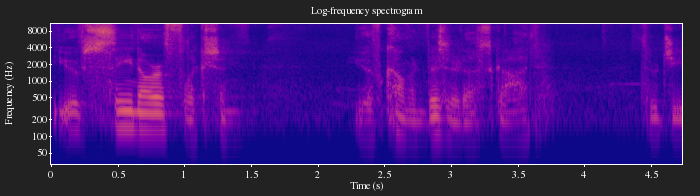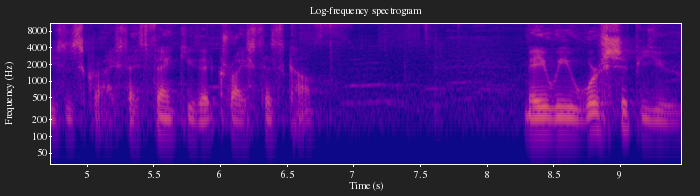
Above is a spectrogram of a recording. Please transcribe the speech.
You have seen our affliction. You have come and visited us, God, through Jesus Christ. I thank you that Christ has come. May we worship you.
